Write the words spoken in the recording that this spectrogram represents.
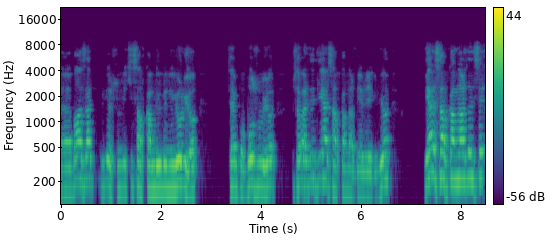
e, bazen biliyorsunuz iki safkan birbirini yoruyor tempo bozuluyor. Bu sefer de diğer safkanlar devreye giriyor. Diğer safkanlardan ise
